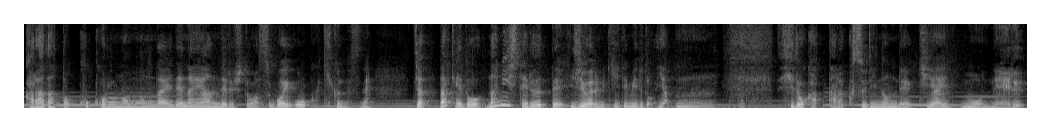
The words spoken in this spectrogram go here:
体と心の問題で悩んでる人はすごい多く聞くんですね。じゃあだけど何してるって意地悪に聞いてみるといやうん。ひどかったら薬飲んで気合もう寝る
